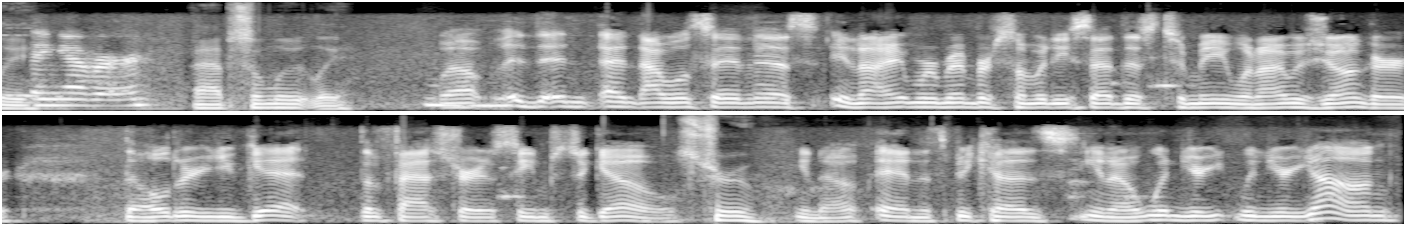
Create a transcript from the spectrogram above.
weirdest thing ever. absolutely Well, and, and I will say this, and I remember somebody said this to me when I was younger. The older you get, the faster it seems to go. it's true You know, and it's because you know when you're when you're young,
